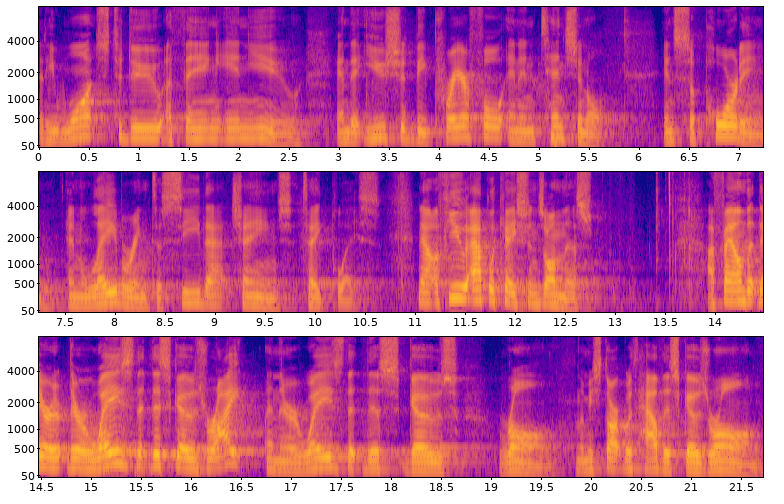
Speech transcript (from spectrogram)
that He wants to do a thing in you, and that you should be prayerful and intentional in supporting and laboring to see that change take place. Now, a few applications on this. I found that there, are, there are ways that this goes right, and there are ways that this goes wrong. Let me start with how this goes wrong.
